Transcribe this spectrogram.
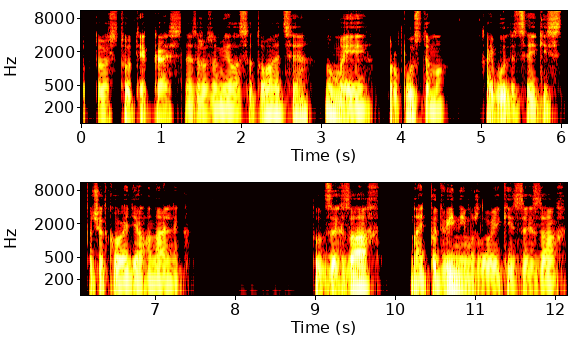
Тобто ось тут якась незрозуміла ситуація. Ну, ми її пропустимо. Хай буде це якийсь початковий діагональник. Тут зигзаг, навіть подвійний, можливо, якийсь зигзаг.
